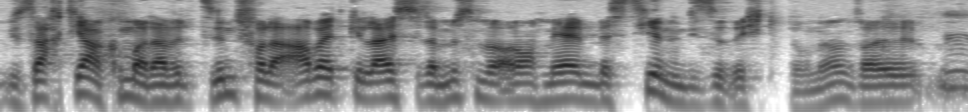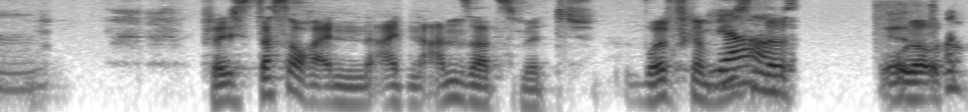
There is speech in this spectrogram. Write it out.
gesagt, ja, guck mal, da wird sinnvolle Arbeit geleistet, da müssen wir auch noch mehr investieren in diese Richtung. Ne? Weil mhm. vielleicht ist das auch ein, ein Ansatz mit. Wolfgang, wie ja. ist denn das? Oder, oder,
